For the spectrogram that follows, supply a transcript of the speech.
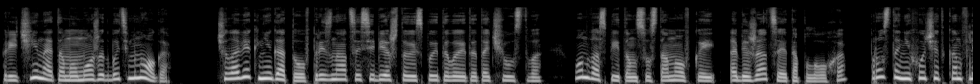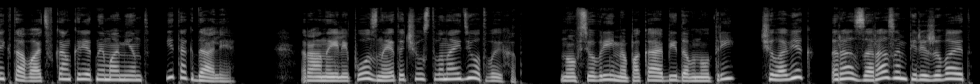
Причин этому может быть много. Человек не готов признаться себе, что испытывает это чувство. Он воспитан с установкой «обижаться — это плохо», просто не хочет конфликтовать в конкретный момент и так далее. Рано или поздно это чувство найдет выход. Но все время, пока обида внутри, человек раз за разом переживает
